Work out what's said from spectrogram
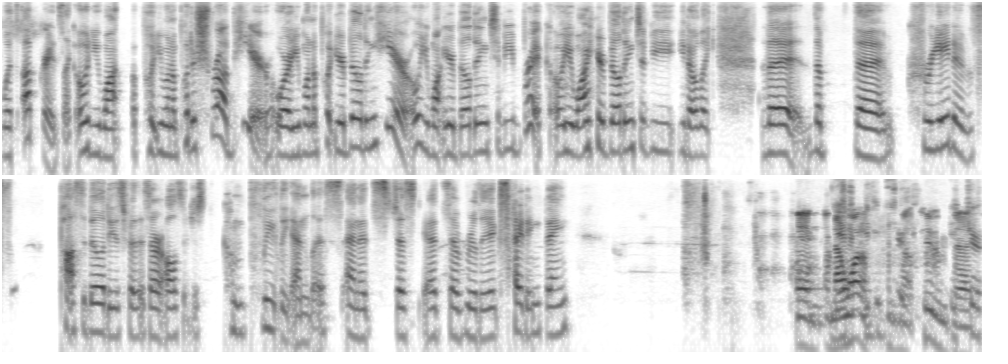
with upgrades like oh do you want a put you want to put a shrub here or you want to put your building here oh you want your building to be brick oh you want your building to be you know like the the the creative possibilities for this are also just completely endless and it's just it's a really exciting thing. And, and yeah, I want to point out too that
